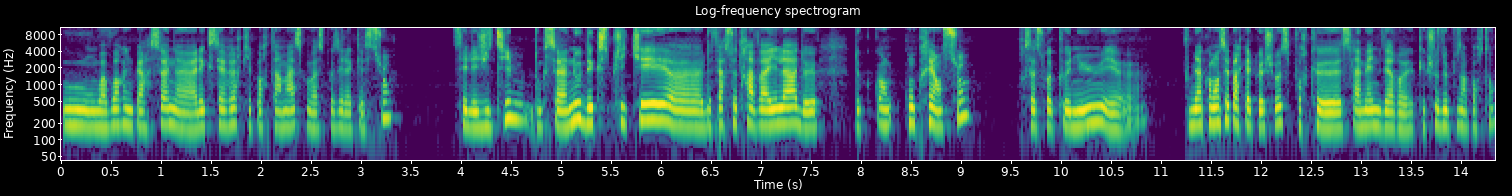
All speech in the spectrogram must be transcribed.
où on va voir une personne à l'extérieur qui porte un masque, on va se poser la question. C'est légitime. Donc c'est à nous d'expliquer, euh, de faire ce travail-là de, compréhension pour que ça soit connu. Et il euh, faut bien commencer par quelque chose pour que ça amène vers euh, quelque chose de plus important.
